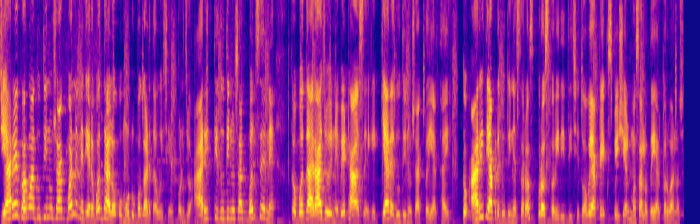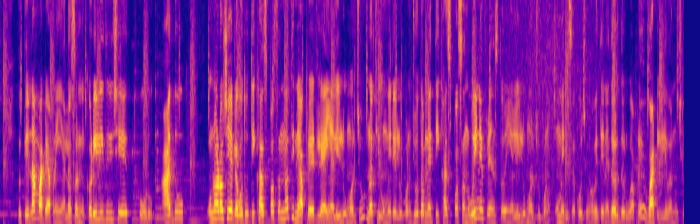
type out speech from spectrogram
જ્યારે ઘરમાં દૂધીનું શાક બને ને ત્યારે બધા લોકો મોઢું બગાડતા હોય છે. પણ જો આ રીતથી દૂધીનું શાક બનશે ને, તો બધા રાહ જોઈને બેઠા હશે કે ક્યારે દૂધીનું શાક તૈયાર થાય. તો આ રીતે આપણે દૂધીને સરસ ક્રશ કરી દીધી છે. તો હવે આપણે એક સ્પેશિયલ મસાલો તૈયાર કરવાનો છે. તો તેના માટે આપણે અહીંયા લસણની કઢી લીધી છે, થોડું આદું ઉનાળો છે એટલે વધુ તીખાશ પસંદ નથી ને આપણે એટલે અહીંયા લીલું મરચું નથી ઉમેરેલું. પણ જો તમને તીખાશ પસંદ હોય ને ફ્રેન્ડ્સ તો અહીંયા લીલું મરચું પણ ઉમેરી શકો છો. હવે તેને દરદરું આપણે વાટી લેવાનું છે.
